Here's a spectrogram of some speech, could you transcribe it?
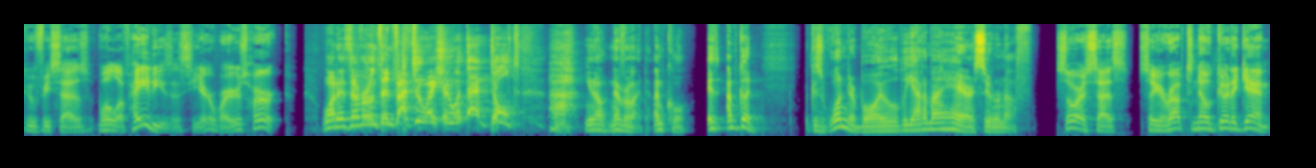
Goofy says, Well, if Hades is here, where's Herc? What is everyone's infatuation with that dolt? Ah, you know, never mind. I'm cool. It, I'm good. Because Wonder Boy will be out of my hair soon enough. Sora says, So you're up to no good again.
